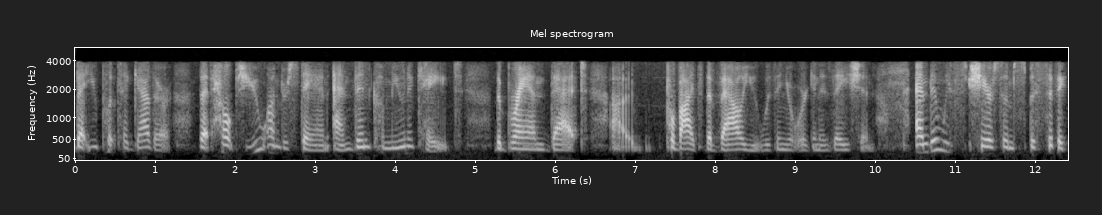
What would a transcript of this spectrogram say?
that you put together that helps you understand and then communicate the brand that uh, provides the value within your organization. And then we share some specific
